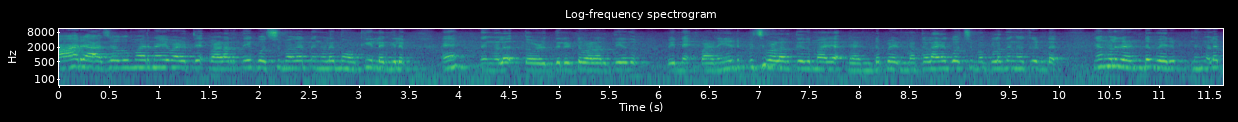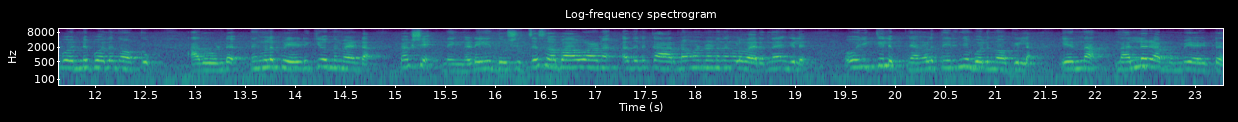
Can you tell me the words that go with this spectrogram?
ആ രാജകുമാരനായി വളർത്തിയ വളർത്തിയ കൊച്ചുമകൻ നിങ്ങളെ നോക്കിയില്ലെങ്കിലും ഏ നിങ്ങൾ തൊഴുത്തിലിട്ട് വളർത്തിയതും പിന്നെ പണിയെടുപ്പിച്ച് വളർത്തിയതുമായ രണ്ട് പെൺമക്കളായ കൊച്ചുമക്കൾ നിങ്ങൾക്കുണ്ട്. ഞങ്ങൾ രണ്ടുപേരും നിങ്ങളെ പൊന്നു പോലെ നോക്കും. അതുകൊണ്ട് നിങ്ങൾ പേടിക്കൊന്നും വേണ്ട. പക്ഷേ നിങ്ങളുടെ ഈ ദുഷിച്ച സ്വഭാവമാണ് അതിന് കാരണം കൊണ്ടാണ് നിങ്ങൾ വരുന്നതെങ്കിൽ ഒരിക്കലും ഞങ്ങൾ തിരിഞ്ഞു പോലും നോക്കില്ല. എന്നാൽ നല്ലൊരു അമ്മമ്മയായിട്ട്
